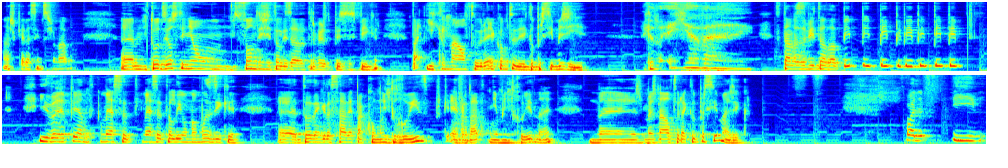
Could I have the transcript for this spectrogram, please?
acho que era assim que se chamava. Um, todos eles tinham som digitalizado através do PC Speaker. Pá, e aquilo na altura, é como tu dizes, aquilo parecia magia. Aquilo, eia bem! Tu estavas habituado ao pip, pip, pip, pip, pip, pip, pip, e de repente começa- começa-te ali uma música ah, toda engraçada, epá, com muito ruído, porque é verdade, tinha muito ruído, não é? Mas, mas na altura aquilo parecia mágico. Olha, e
